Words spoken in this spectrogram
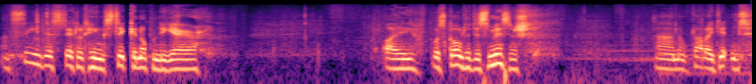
and seeing this little thing sticking up in the air. I was going to dismiss it and I'm glad I didn't.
